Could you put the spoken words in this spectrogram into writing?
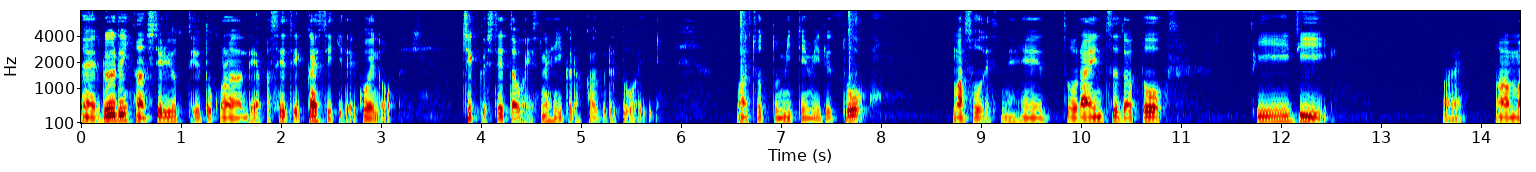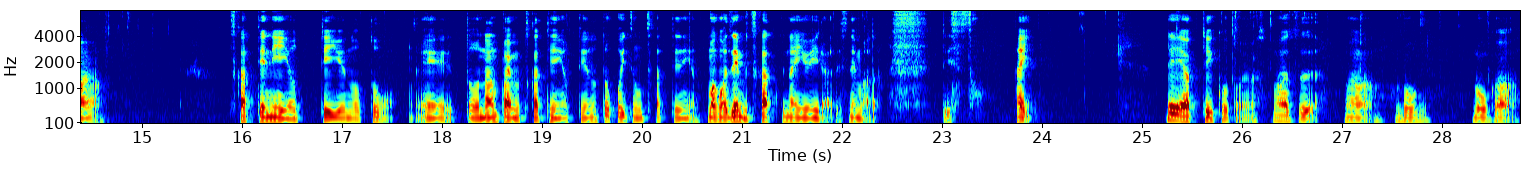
えルール違反してるよっていうところなんで、やっぱ静的解析でこういうのをチェックしていった方がいいですね。いくらかぐるとはいえ。まあちょっと見てみると、まあそうですね。えっ、と、Line2 だと PD、あれ？あ、まあ、使ってねえよっっていうのと、えっ、と、何回も使ってねえよっていうのと、こいつも使ってねえよ。まあ、これ全部使ってないよエラーですね、まだ。ですと。はい。で、やっていこうと思います。まず、まあ、ロロガ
